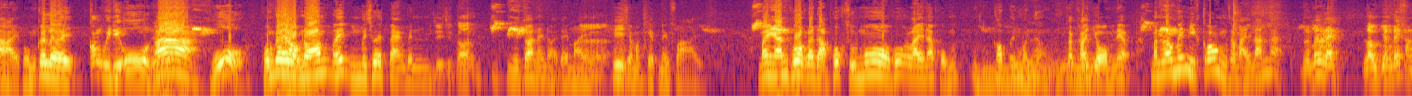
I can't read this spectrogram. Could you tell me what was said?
ถ่าย ผมก็เลยกล้องวิดีโออย่างเงี้ยอ่าโว้ผมก็เลยบอกน้องเฮ้ยมึงไปช่วยแปลงเป็นดิจิตอล ดิจิตอลให้หน่อยได้ไหมเออ พี่จะมาเก็บในไฟล์ ไม่งั้นพวกระดับพวกซูโม่พวกอะไรนะผมก็ไปหมดแล้วตะขยมเนี่ย มันเราไม่มีกล้องสมัยนั้นน่ะแต่ไม่เป็นไร เรายังได้ฟัง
